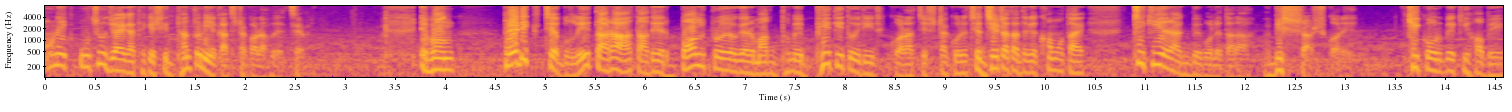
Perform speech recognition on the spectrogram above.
অনেক উঁচু জায়গা থেকে সিদ্ধান্ত নিয়ে কাজটা করা হয়েছে। এবং প্রেডিক্টেবলি তারা তাদের বল প্রয়োগের মাধ্যমে ভীতি তৈরি করার চেষ্টা করেছে, যেটা তাদেরকে ক্ষমতায় টিকিয়ে রাখবে বলে তারা বিশ্বাস করে। কি করবে, কি হবে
